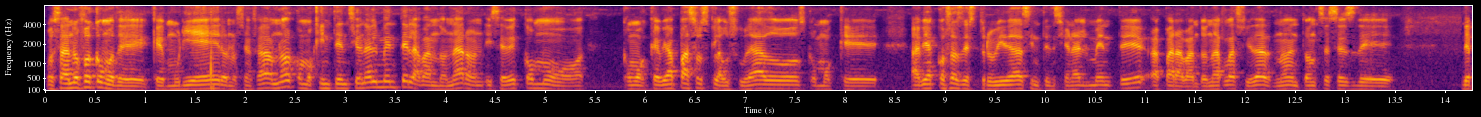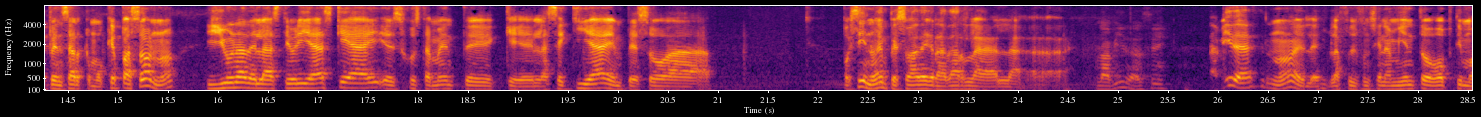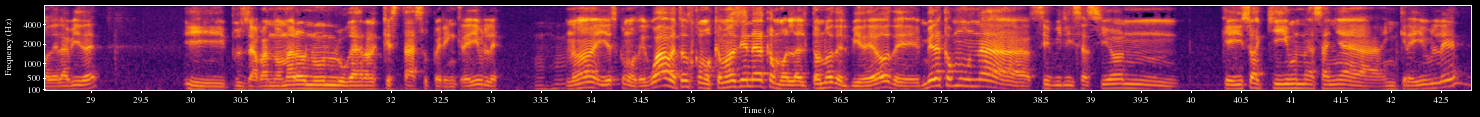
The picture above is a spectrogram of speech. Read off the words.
o sea, no fue como de que murieron o se enfermaron, no, como que intencionalmente la abandonaron y se ve como, como que había pasos clausurados, como que había cosas destruidas intencionalmente ah, para abandonar la ciudad, ¿no? Entonces es de, de pensar como, ¿qué pasó, no? Y una de las teorías que hay es justamente que la sequía empezó a, pues sí, ¿no? Empezó a degradar la, la, La vida, sí. la vida, ¿no? El, la- el funcionamiento óptimo de la vida. Y pues abandonaron un lugar que está súper increíble. ¿no? Y es como de wow, entonces como que más bien era como el, el tono del video de mira como una civilización que hizo aquí una hazaña increíble,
